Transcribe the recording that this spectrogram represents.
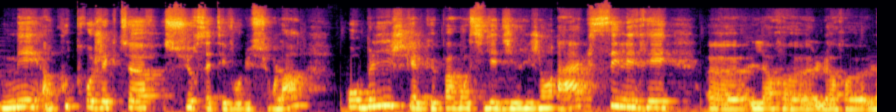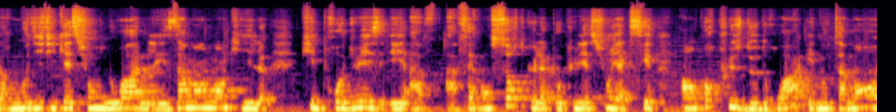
met un coup de projecteur sur cette évolution-là oblige quelque part aussi les dirigeants à accélérer euh, leur, euh, euh, leur, modification de loi, les amendements qu'ils produisent et à, faire en sorte que la population ait accès à encore plus de droits et notamment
